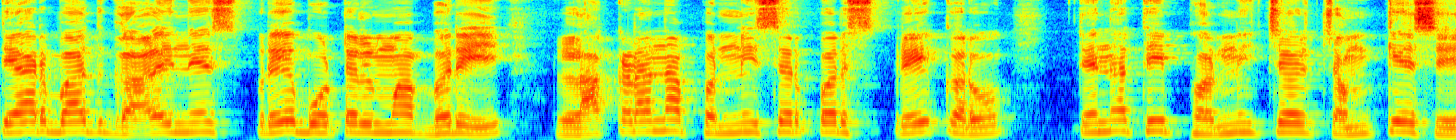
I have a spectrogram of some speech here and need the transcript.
ત્યારબાદ ગાળીને સ્પ્રે બોટલમાં ભરી, લાકડાના ફર્નિચર પર સ્પ્રે કરો. તેનાથી ફર્નિચર ચમકે છે.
